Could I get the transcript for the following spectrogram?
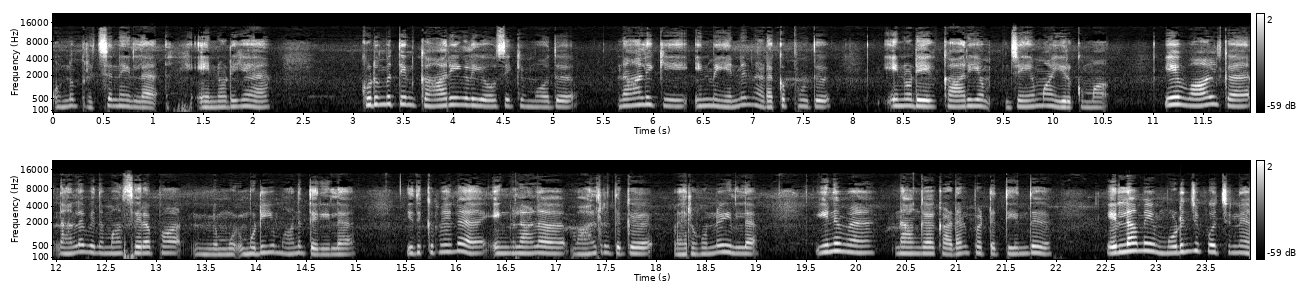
ஒன்றும் பிரச்சனை இல்லை. என்னுடைய குடும்பத்தின் காரியங்களை யோசிக்கும் போது நாளைக்கு இனிமே என்ன நடக்க போகுது? என்னுடைய காரியம் ஜெயமாக இருக்குமா? என் வாழ்க்கை நல்ல விதமாக சிறப்பாக முடியுமான்னு தெரியல. இதுக்கு மேலே எங்களால் வாழ்கிறதுக்கு வேறு ஒன்றும் இல்லை. இனிமே நாங்கள் கடன்பட்டு தீர்ந்து எல்லாமே முடிஞ்சு போச்சுன்னு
